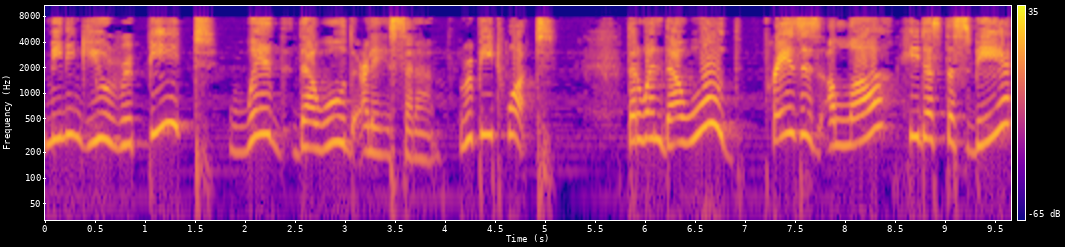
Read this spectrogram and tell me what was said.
meaning you repeat with Dawood alayhi salam. Repeat what? That when Dawood praises Allah, he does tasbih,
